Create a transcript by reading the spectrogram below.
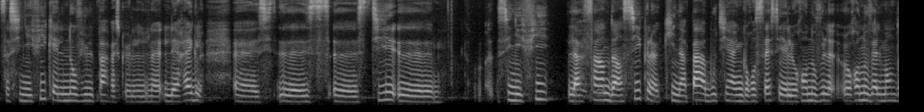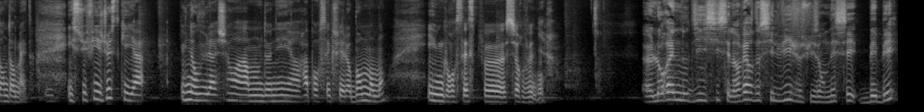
ça signifie qu'elle n'ovule pas, parce que les règles euh, euh, signifient la fin d'un cycle qui n'a pas abouti à une grossesse et le, renouvellement d'endomètre. Il suffit juste qu'il y a une ovulation à un moment donné, un rapport sexuel au bon moment, et une grossesse peut survenir. Lorraine nous dit ici, c'est l'inverse de Sylvie, je suis en essai bébé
